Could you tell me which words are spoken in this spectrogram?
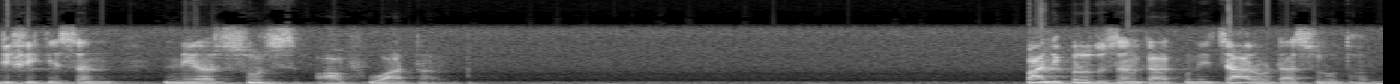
defecation near source of water पानी प्रदूषणका कुनै चारवटा स्रोतहरू।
